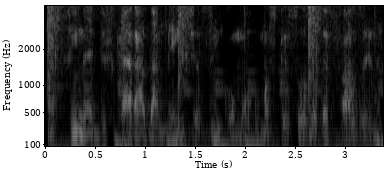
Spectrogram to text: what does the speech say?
assim, né, descaradamente, assim como algumas pessoas até fazem, né?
